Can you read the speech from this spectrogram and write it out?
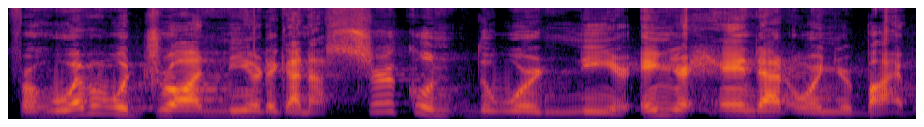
For whoever would draw near to God. Now, circle the word near in your handout or in your Bible.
